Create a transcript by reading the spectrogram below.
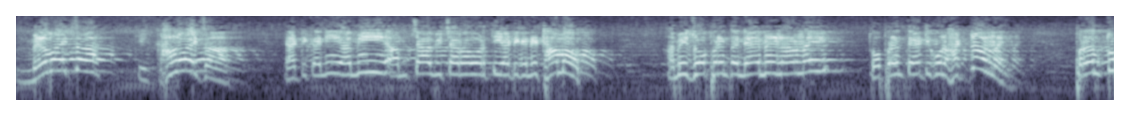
मिळवायचा की घालवायचा? या ठिकाणी आम्ही आमच्या विचारावरती या ठिकाणी ठाम आहोत. आम्ही जोपर्यंत न्याय मिळणार नाही तोपर्यंत या ठिकाणी हटणार नाही. परंतु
